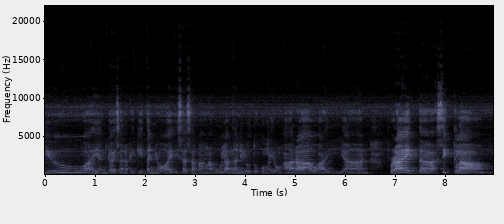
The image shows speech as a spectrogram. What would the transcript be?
you. Ayan guys, ang nakikita nyo ay isa sa mga ulam na niluto ko ngayong araw. Ayan. Fried the siklam.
